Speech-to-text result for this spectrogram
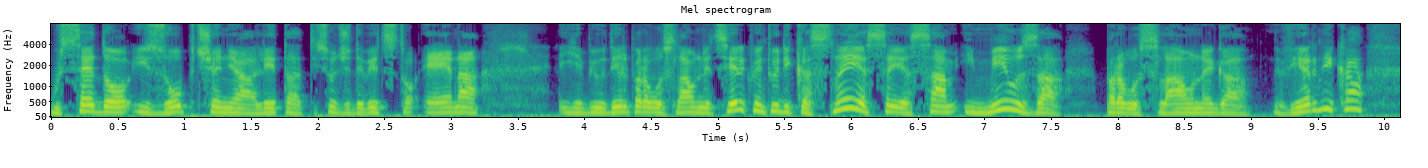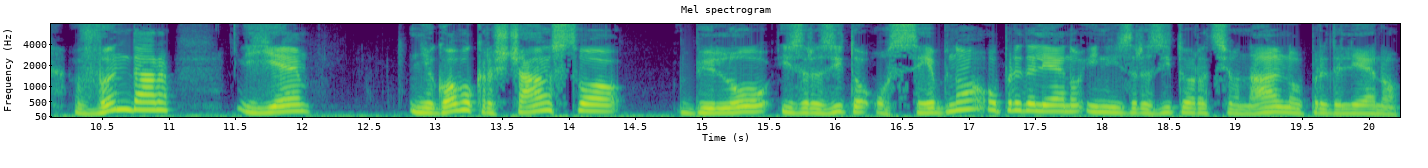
vse do izobčenja leta 1901. Je bil del pravoslavne cerkve in tudi kasneje se je sam imel za pravoslavnega vernika, vendar je njegovo krščanstvo bilo izrazito osebno opredeljeno in izrazito racionalno opredeljeno.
